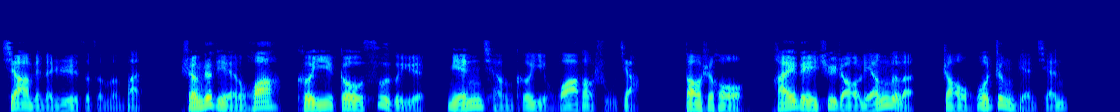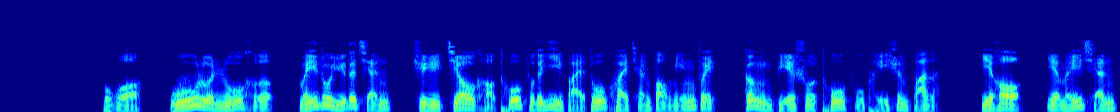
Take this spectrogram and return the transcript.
下面的日子怎么办，省着点花，可以够四个月，勉强可以花到暑假。到时候还得去找梁乐乐找活挣点钱。不过无论如何，没多余的钱去交考托福的一百多块钱报名费，更别说托福培训班了。以后也没钱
